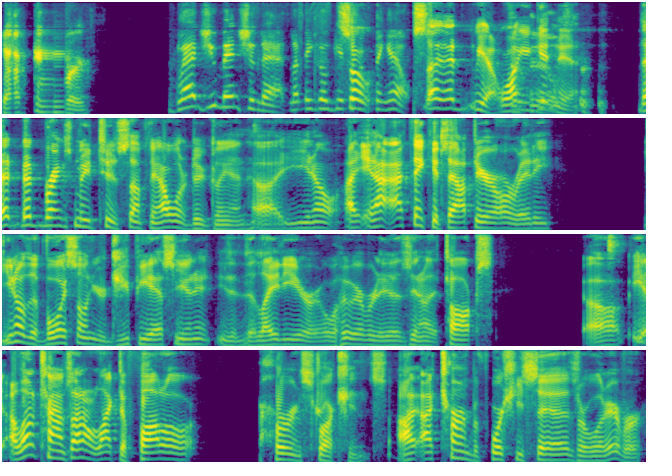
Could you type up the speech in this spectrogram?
ducking for Glad you mentioned that. Let me go get So- something else. So that, yeah, while you're getting it, that that brings me to something I want to do, Glenn. Uh, you know, I and I, I think it's out there already. You know, the voice on your GPS unit, the lady or whoever it is, you know, that talks. Uh, a lot of times I don't like to follow her instructions. I, I turn before she says or whatever,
